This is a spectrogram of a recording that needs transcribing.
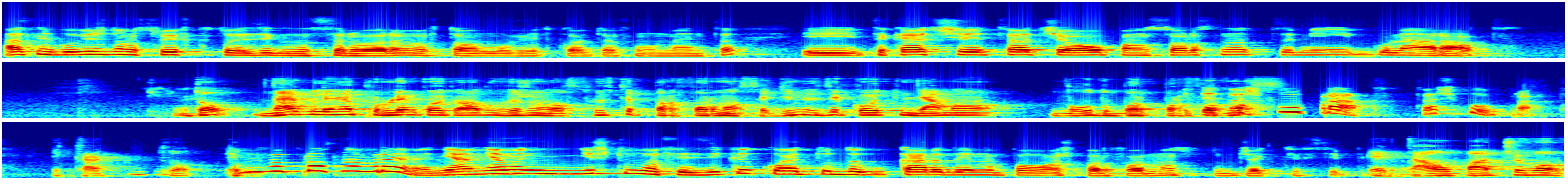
аз не го виждам Swift като език за сървъра в този му вид, който е в момента. И така че това, че е open source, ми голяма работа. То най-големият проблем, който аз виждам в Swift е перформанс. Един език, който няма много добър перформанс. това ще го оправят. Това ще го оправят. И как? Еми въпрос на време. Ням, няма нищо в езика, което да го кара да има по-лош перформанс от Objective-C. Е, да, обаче в,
